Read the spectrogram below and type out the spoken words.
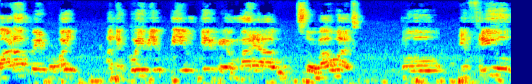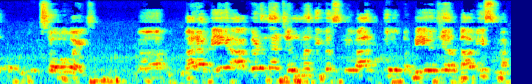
પાડાપેટ હોય અને કોઈ વ્યક્તિ એમ કે અમારે આ વૃક્ષો વાવવા છે, તો એ ફ્રી ઓફ વૃક્ષો હોવાય છે. મારા બે આગળના જન્મદિવસની વાત કરું તો બે હજાર બાવીસમાં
